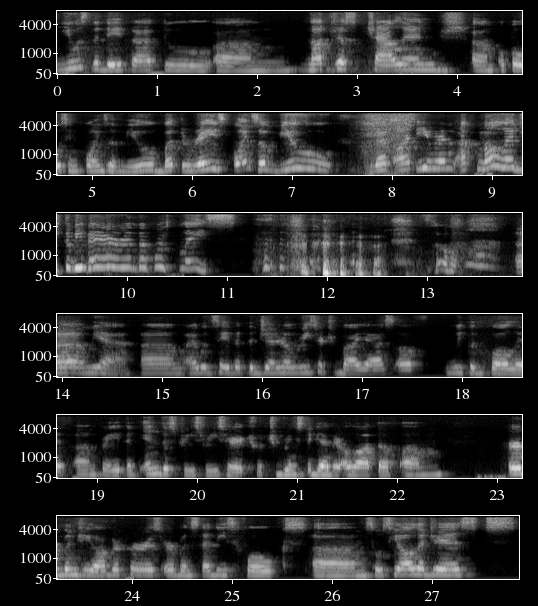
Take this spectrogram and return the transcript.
Use the data to um, not just challenge um, opposing points of view, but to raise points of view that aren't even acknowledged to be there in the first place. so Um, yeah. Um, I would say that the general research bias of we could call it um, creative industries research, which brings together a lot of um, urban geographers, urban studies folks, sociologists,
